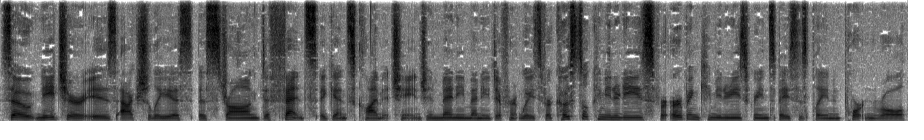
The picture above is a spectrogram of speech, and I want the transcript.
So, nature is actually a, a, strong defense against climate change in many, many different ways. For coastal communities, for urban communities, green spaces play an important role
